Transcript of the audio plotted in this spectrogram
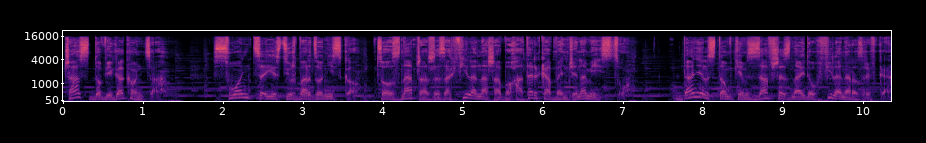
Czas dobiega końca. Słońce jest już bardzo nisko, co oznacza, że za chwilę nasza bohaterka będzie na miejscu. Daniel z Tomkiem zawsze znajdą chwilę na rozrywkę.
